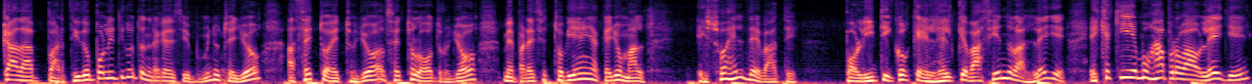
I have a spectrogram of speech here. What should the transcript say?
cada partido político tendrá que decir, pues mire usted, yo acepto esto, yo acepto lo otro, yo me parece esto bien y aquello mal. Eso es el debate político que es el que va haciendo las leyes. Es que aquí hemos aprobado leyes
